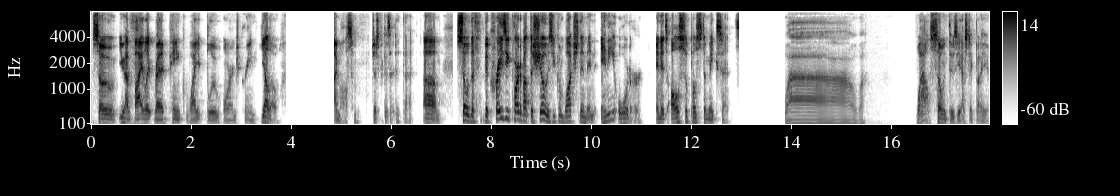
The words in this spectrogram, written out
So you have violet, red, pink, white, blue, orange, green, yellow. I'm awesome just because I did that. Um, so the the crazy part about the show is you can watch them in any order, and it's all supposed to make sense. Wow. Wow, so enthusiastic by you.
